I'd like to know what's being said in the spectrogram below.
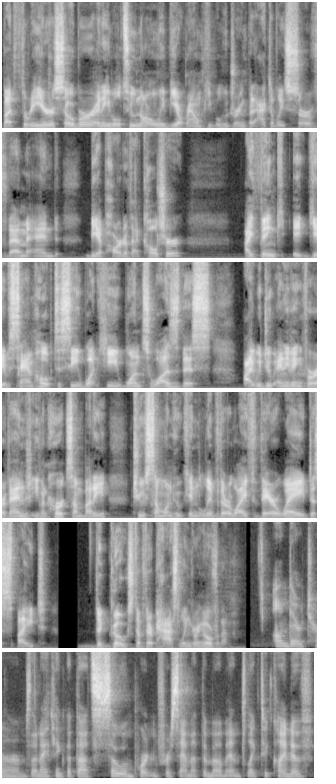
But three years sober and able to not only be around people who drink, but actively serve them and be a part of that culture, I think it gives Sam hope to see what he once was this I would do anything for revenge, even hurt somebody, to someone who can live their life their way despite the ghost of their past lingering over them. On their terms and i think that that's so important for sam at the moment like to kind of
